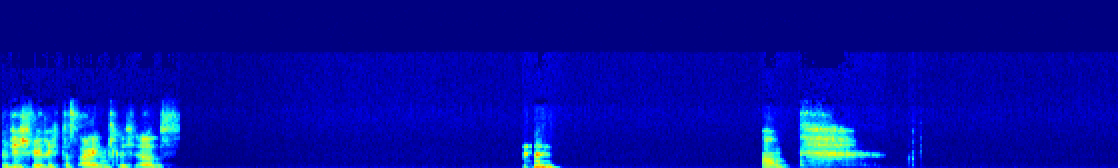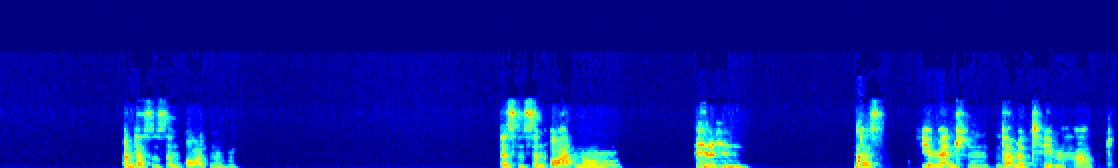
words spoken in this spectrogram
wie schwierig das eigentlich ist. Und das ist in Ordnung. Es ist in Ordnung, dass ihr Menschen damit Themen habt.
